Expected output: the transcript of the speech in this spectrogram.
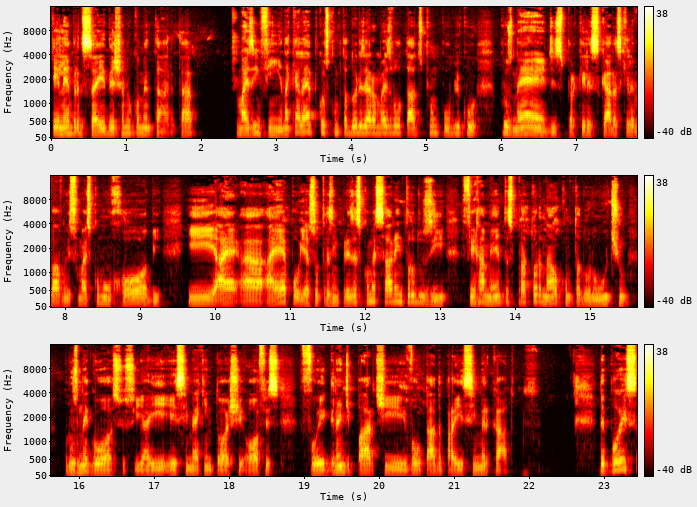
Quem lembra disso aí, deixa no comentário, tá? Mas enfim, naquela época os computadores eram mais voltados para um público, para os nerds, para aqueles caras que levavam isso mais como um hobby. E a, a, a Apple e as outras empresas começaram a introduzir ferramentas para tornar o computador útil para os negócios. E aí esse Macintosh Office foi grande parte voltada para esse mercado. Depois,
